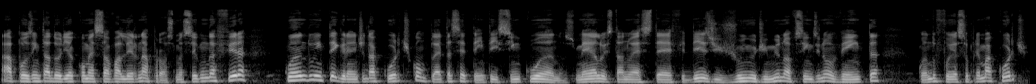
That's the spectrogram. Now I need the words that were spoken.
A aposentadoria começa a valer na próxima segunda-feira, quando o integrante da corte completa 75 anos. Mello está no STF desde junho de 1990, quando foi à Suprema Corte,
